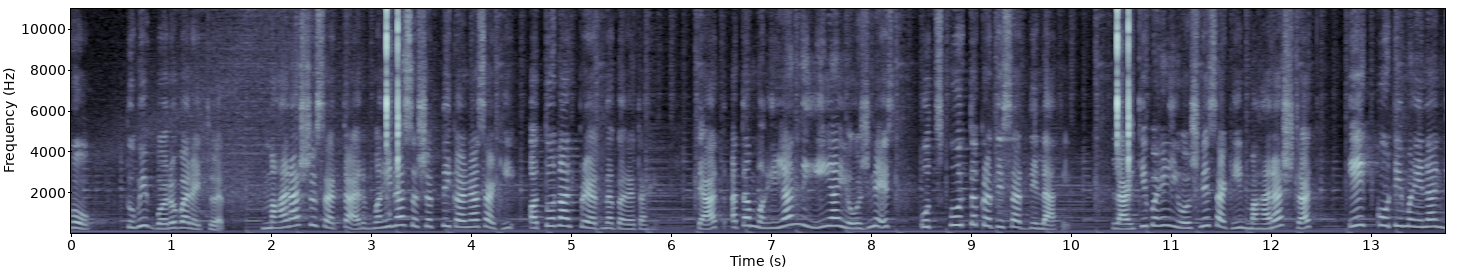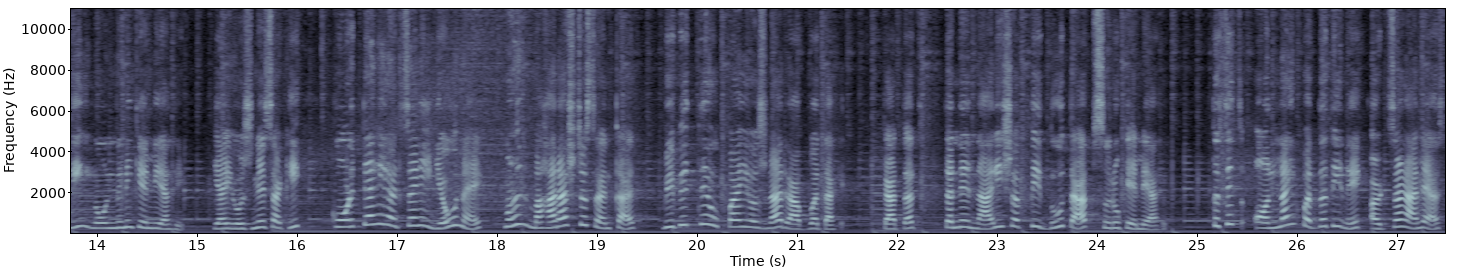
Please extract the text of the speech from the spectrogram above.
हो तुम्ही बरोबर ऐकलं महाराष्ट्र सरकार महिला सशक्तीकरणासाठी अतोनात प्रयत्न करत आहे. त्यात आता महिलांनीही या योजनेस उत्स्फूर्त प्रतिसाद दिला आहे. लाडकी बहीण योजनेसाठी महाराष्ट्रात एक कोटी महिलांनी नोंदणी केली आहे. या योजनेसाठी कोणत्याही अडचणी येऊ नये म्हणून महाराष्ट्र सरकार विविध उपाययोजना राबवत आहे. त्यातच त्यांनी नारी शक्ती दूत ॲप सुरू केले आहे. तसेच ऑनलाईन पद्धतीने अडचण आल्यास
